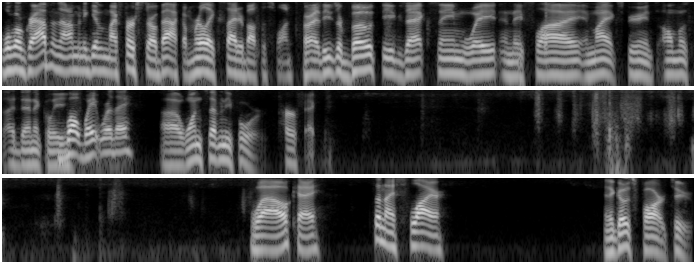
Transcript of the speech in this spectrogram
We'll go grab them, and then I'm going to give them my first throw back. I'm really excited about this one. All right, these are both the exact same weight, and they fly, in my experience, almost identically. What weight were they? Uh, 174. Perfect. Wow, okay. It's a nice flyer. And it goes far, too.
